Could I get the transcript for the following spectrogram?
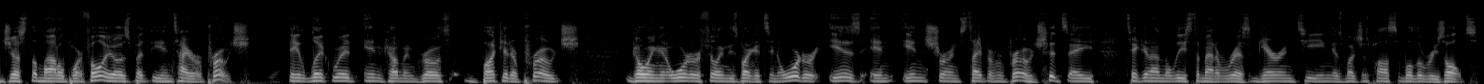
Just the model portfolios, but the entire approach. A liquid income and growth bucket approach going in order, filling these buckets in order is an insurance type of approach. It's a taking on the least amount of risk, guaranteeing as much as possible the results.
